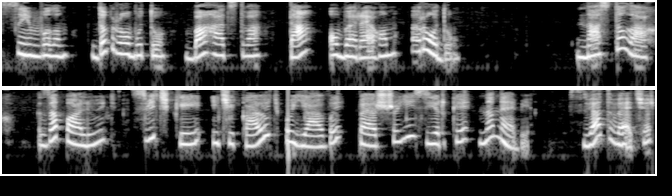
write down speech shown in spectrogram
символом добробуту, багатства та оберегом роду. На столах запалюють свічки і чекають появи першої зірки на небі. Святвечір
